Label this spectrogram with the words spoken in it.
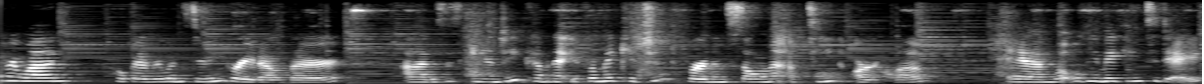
everyone! Hope everyone's doing great out there. Uh, this is Angie coming at you from my kitchen for an installment of Teen Art Club. And what we'll be making today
